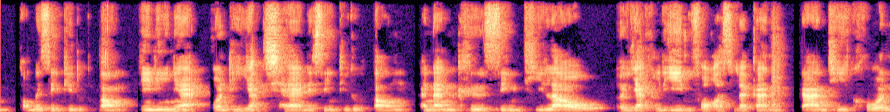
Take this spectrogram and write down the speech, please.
ำต้องเป็นสิ่งที่ถูกต้อง ทีนี้เนี่ยคนที่อยากแชร์ในสิ่งที่ถูกต้อง อันนั้นคือสิ่งที่เราเอออยาก reinforce แล้วกัน การที่คน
